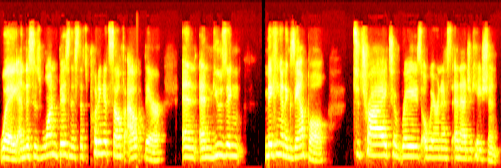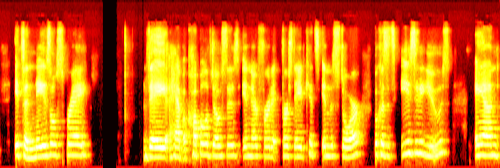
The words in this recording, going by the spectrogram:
way. And this is one business that's putting itself out there and, and using, making an example to try to raise awareness and education. It's a nasal spray they have a couple of doses in their first aid kits in the store because it's easy to use. And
